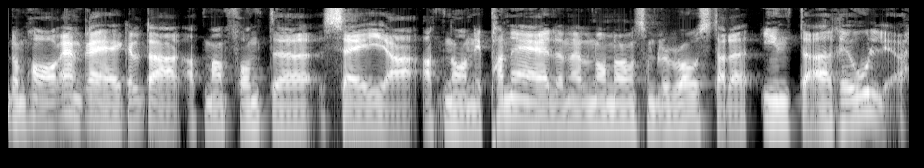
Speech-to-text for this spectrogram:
de har en regel där att man får inte säga att någon i panelen eller någon av de som blir roastade inte är roliga.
